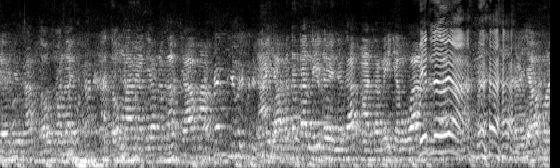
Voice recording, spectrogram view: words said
เลยนะครับตรงมาเลยนะตรงมาอย่างเดียวนะครับยาวมานะยาวมาทางด้านนี้เลยนะครับมาทางนี้ยังว่างปิดเลยอะนะยาวมา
